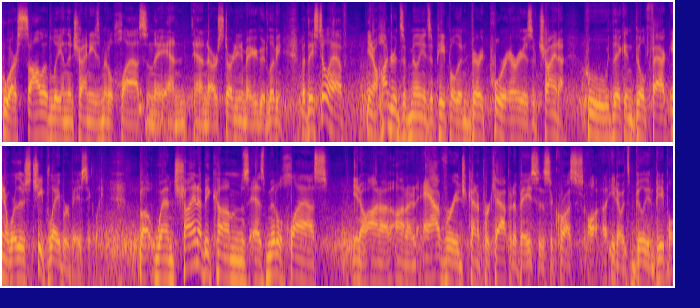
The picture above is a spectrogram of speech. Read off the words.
who are solidly in the Chinese middle class and they and, and are starting to make a good living. But they still have, you know, hundreds of millions of people in very poor areas of China who they can build fact, you know, where there's cheap labor basically. But when China becomes as middle class, you know, on, a, on an average kind of per capita basis across, uh, you know, its billion people,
